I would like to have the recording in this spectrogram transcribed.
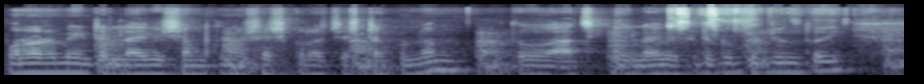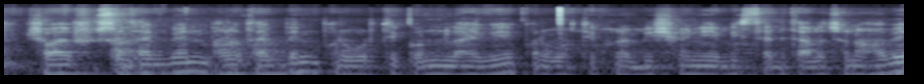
পনেরো মিনিটের লাইভে সম্পূর্ণ শেষ করার চেষ্টা করলাম। তো আজকে লাইভ এতটুকু পর্যন্তই। সবাই সুস্থ থাকবেন, ভালো থাকবেন। পরবর্তী কোন লাইভে পরবর্তী কোনো বিষয় নিয়ে বিস্তারিত আলোচনা হবে,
